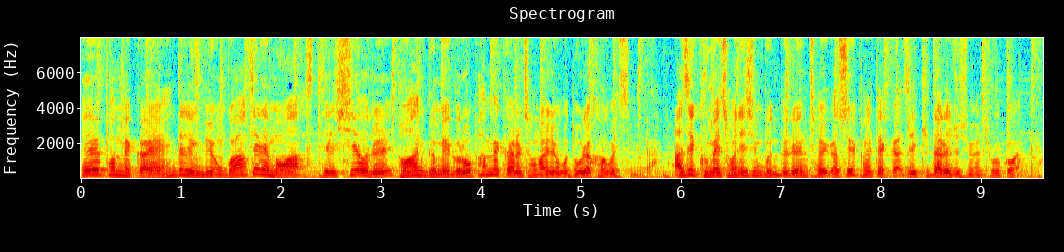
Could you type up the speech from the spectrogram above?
해외 판매가에 핸들링 비용과 스틸 해머와 스틸 sear를 더한 금액으로 판매가를 정하려고 노력하고 있습니다. 아직 구매 전이신 분들은 저희가 수입할 때까지 기다려주시면 좋을 것 같네요.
